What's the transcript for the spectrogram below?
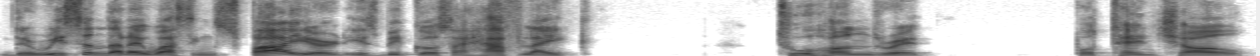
the reason that I was inspired is because I have like 200 potential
